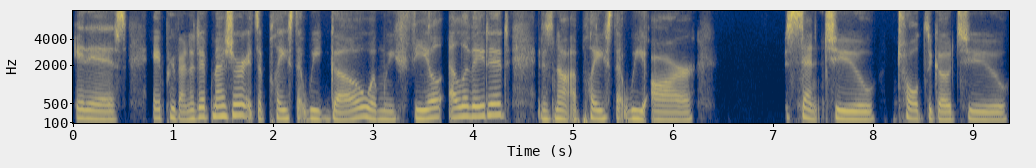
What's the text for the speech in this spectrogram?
It is a preventative measure. It's a place that we go when we feel elevated. It is not a place that we are sent to, told to go to,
